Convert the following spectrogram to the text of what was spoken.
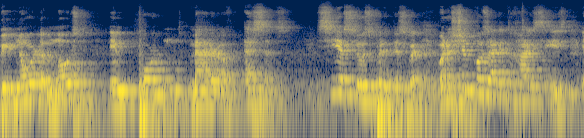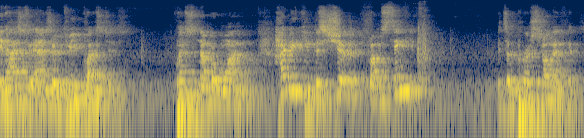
we ignore the most important matter of essence. C.S. Lewis put it this way, when a ship goes out into high seas, it has to answer three questions. Question number one, how do you keep the ship from sinking? It's a personal ethics.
